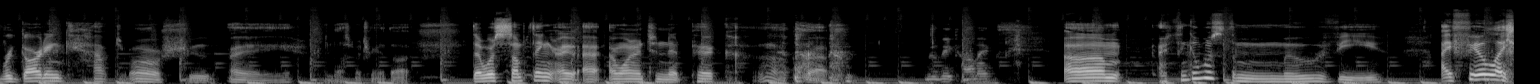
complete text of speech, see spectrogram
regarding Captain. Oh shoot! I lost my train of thought. There was something I I, I wanted to nitpick. Oh crap. Movie comics. Um, I think it was the movie. I feel like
